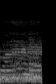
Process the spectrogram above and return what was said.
Bye.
